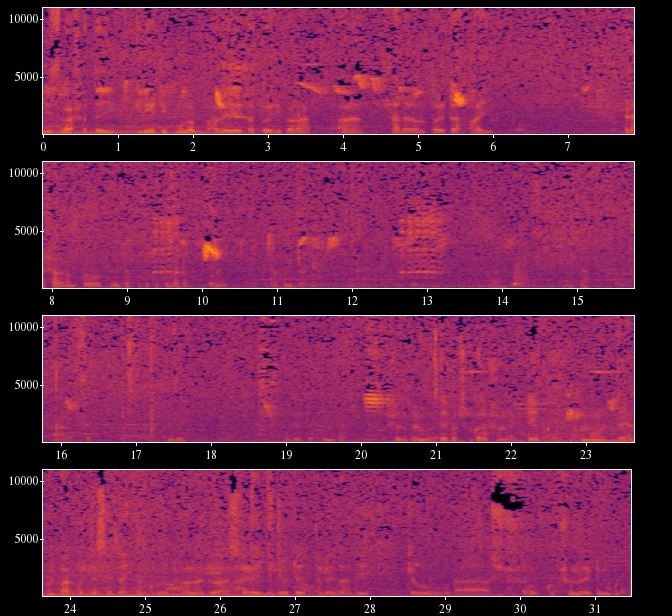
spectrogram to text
নিজ বাসাতেই ক্রিয়েটিভ মূলক ভাবে এটা তৈরি করা, আর সাধারণত এটা হয়, এটা সাধারণত দুইটা পদ্ধতিতে লাগানো হচ্ছে, এটা দুইটা বুঝতেই পারছেন করাপশন একটি মুহূর্তে এখন পার করতেছে, যাই হোক, খুবই ভালো লাগল আজকের এই ভিডিওটা থেকে যা দিই কেউ সুন্দর একটি মুহূর্ত।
